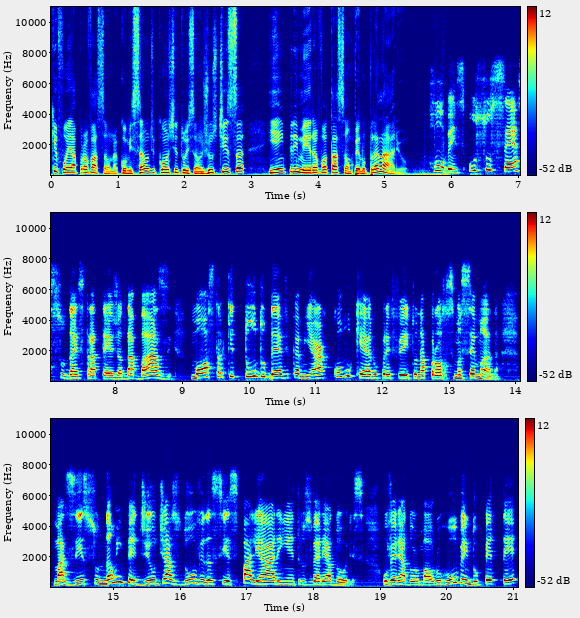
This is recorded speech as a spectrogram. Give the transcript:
que foi a aprovação na Comissão de Constituição e Justiça e em primeira votação pelo plenário. Rubens, o sucesso da estratégia da base mostra que tudo deve caminhar como quer o prefeito na próxima semana, mas isso não impediu de as dúvidas se espalharem entre os vereadores. O vereador Mauro Rubem, do PT,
